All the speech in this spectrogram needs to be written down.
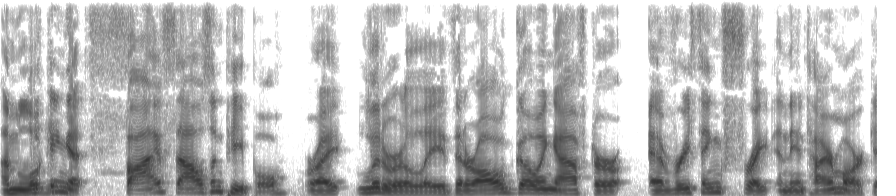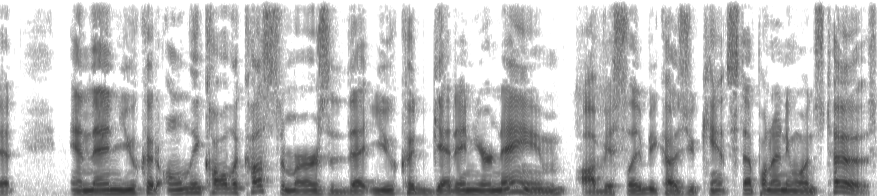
I'm mm-hmm. looking mm-hmm. at 5,000 people, right? Literally, that are all going after everything freight in the entire market and then you could only call the customers that you could get in your name, obviously, because you can't step on anyone's toes.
